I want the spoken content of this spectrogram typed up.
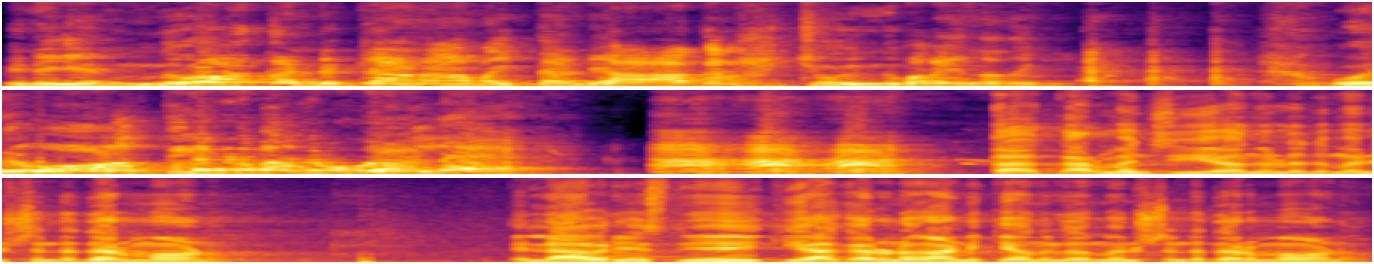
പിന്നെ എന്നോ കണ്ടിട്ടാണ് ആ മൈത്താണ്ടി ആകർഷിച്ചു എന്ന് പറയുന്നത്? ഒരു ഓളത്തിൽ എങ്ങനെ പറഞ്ഞു പോവുക അല്ലേ? ആ ആ ആ. ആ കർമ്മം ചെയ്യുക എന്നുള്ളത് മനുഷ്യന്റെ ധർമ്മമാണ്. എല്ലാവരെയും സ്നേഹിക്കുക കരുണ കാണിക്കുക എന്നുള്ളത് മനുഷ്യന്റെ ധർമ്മമാണ്.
